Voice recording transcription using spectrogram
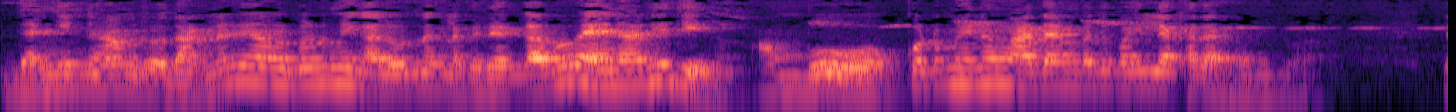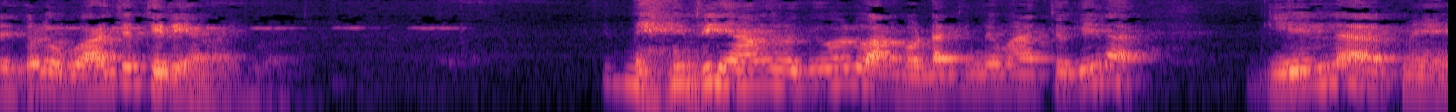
දැන් ඉන්නාමරෝ දන්නනේ අමරකොට මේ ගලුරුණ කියලා පෙරයක් ගාපම ඇනාරිය තියෙනවා. අම්බෝ ඔක්කොටම එනම් ආදායම්බදු ෆයිලයක් හදන්න ඕනේ කියලා. ඒකවල ඔබ වහන්සේ තිර යනවා කියලා. මේ පියාඹර කිව්වලු ආ පොඩ්ඩක් ඉන්න මාත්‍යෝ කියලා ගිහිල්ලා මේ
